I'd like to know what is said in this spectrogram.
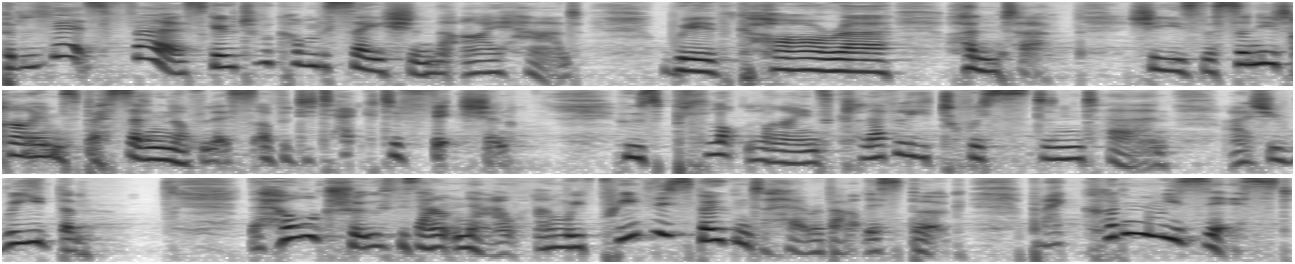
But let's first go to a conversation that I had with Cara Hunter. She's the Sunday Times bestselling novelist of detective fiction whose plot lines cleverly twist and turn as you read them. The Whole Truth is out now, and we've previously spoken to her about this book, but I couldn't resist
